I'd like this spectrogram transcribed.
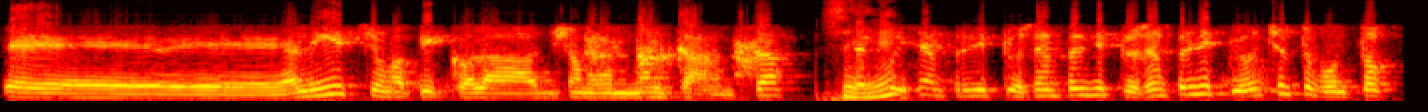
eh, all'inizio una piccola diciamo, mancanza, sì. e poi sempre di più, sempre di più, sempre di più. A un certo punto,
